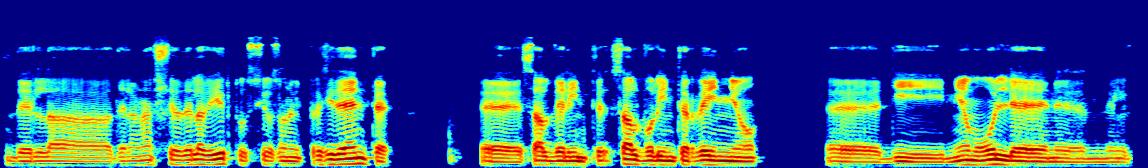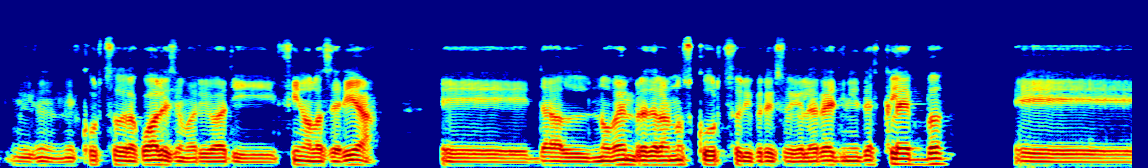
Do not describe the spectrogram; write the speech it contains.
della, della, nascita della Virtus io sono il presidente, eh, l'inter, salvo l'interregno eh, di mia moglie nel, nel, nel, corso della quale siamo arrivati fino alla Serie A e dal novembre dell'anno scorso ho ripreso io le redini del club e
